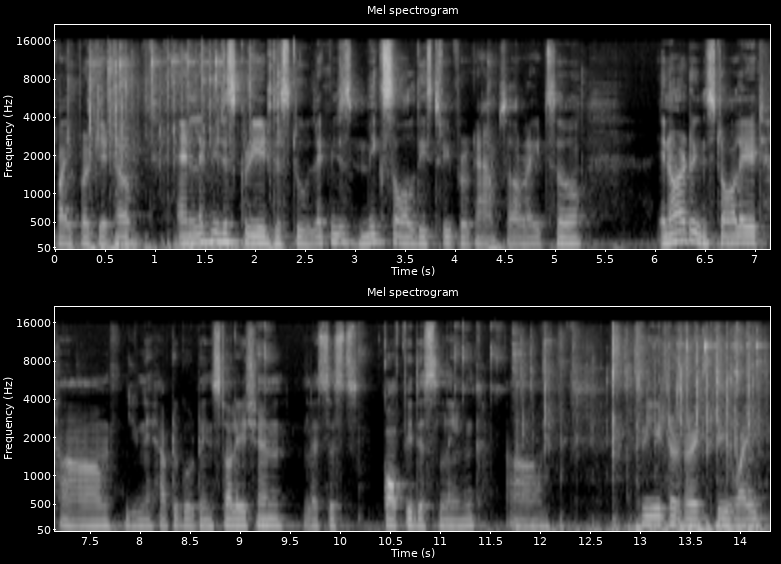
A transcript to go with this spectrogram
piper github and let me just create this tool. Let me just mix all these three programs all right so in order to install it um, you have to go to installation. Let's just copy this link. Um, create a directory yt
